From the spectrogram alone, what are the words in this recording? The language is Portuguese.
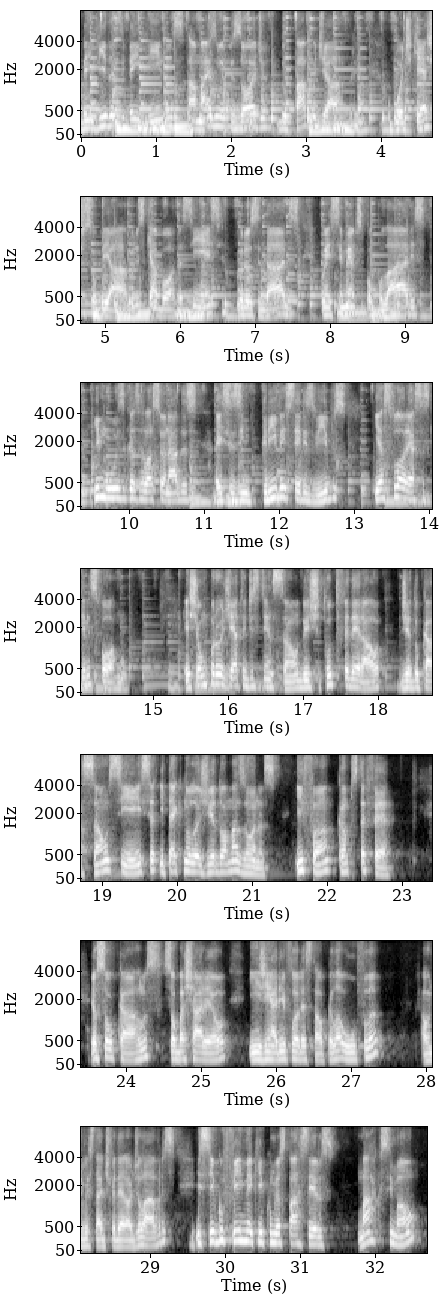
bem-vindas e bem-vindos a mais um episódio do Papo de Árvore, o um podcast sobre árvores que aborda ciência, curiosidades, conhecimentos populares e músicas relacionadas a esses incríveis seres vivos e as florestas que eles formam. Este é um projeto de extensão do Instituto Federal de Educação, Ciência e Tecnologia do Amazonas, IFAM Campus Tefé. Eu sou o Carlos, sou bacharel em Engenharia Florestal pela UFLA a Universidade Federal de Lavras, e sigo firme aqui com meus parceiros Marco Simão.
